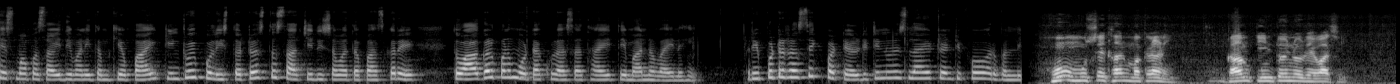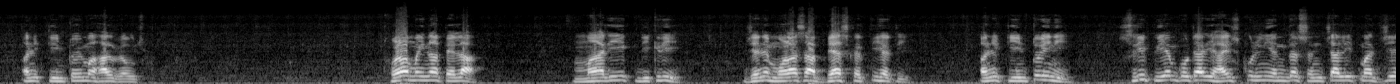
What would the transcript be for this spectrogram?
કેસમાં ફસાવી દેવાની ધમકી અપાઈ. ટિન્ટોઈ પોલીસ તટસ્થ સાચી દિશામાં તપાસ કરે તો આગળ પણ મોટા ખુલાસા થાય તેમાં નવાય નહીં. Reporter Rasik Patel, DT news live twenty four Aravalli હું મુસે ખાન મકરાણી, ગામ ટિન્ટોઈનો રહેવાસી અને ટિન્ટોઈમાં હાલ રહું છું. થોડા મહિના પહેલાં મારી એક દીકરી જેને મોડાસા અભ્યાસ કરતી હતી અને ટિન્ટોઈની શ્રી પીએમ કોઠારી હાઈસ્કૂલની અંદર સંચાલિતમાં જે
